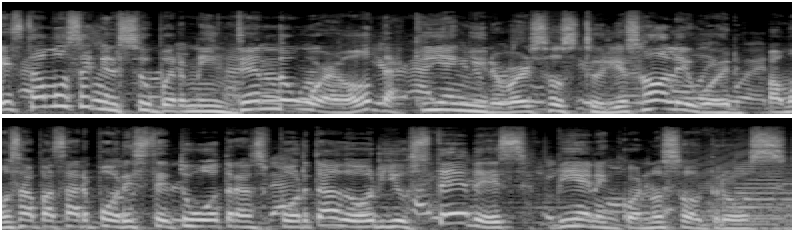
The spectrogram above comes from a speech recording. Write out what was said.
Estamos en el Super Nintendo World, aquí en Universal Studios Hollywood. Vamos a pasar por este tubo transportador y ustedes vienen con nosotros.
